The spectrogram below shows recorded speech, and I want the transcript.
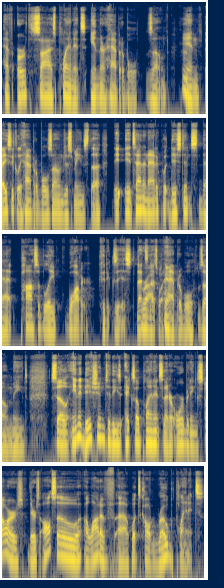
have Earth sized planets in their habitable zone. Hmm. And basically, habitable zone just means the it, it's at an adequate distance that possibly water could exist. That's Right, that's what yeah. habitable zone means. So, in addition to these exoplanets that are orbiting stars, there's also a lot of uh, what's called rogue planets.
